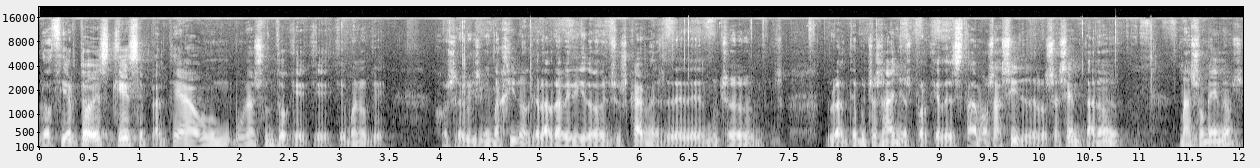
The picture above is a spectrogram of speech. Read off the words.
lo cierto es que se plantea un, un asunto que, bueno, que José Luis me imagino que lo habrá vivido en sus carnes de muchos- durante muchos años, porque estamos así desde los 60, ¿no? Más o menos.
